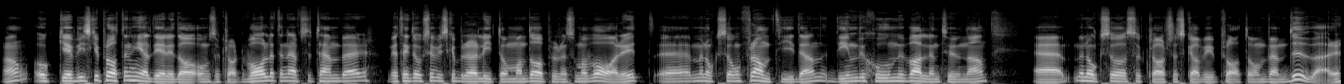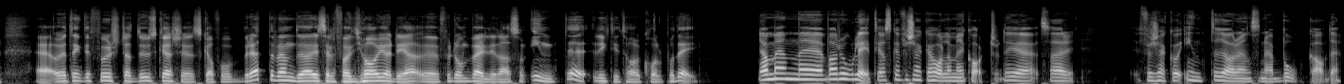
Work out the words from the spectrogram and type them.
Ja, och eh, vi ska prata en hel del idag om såklart valet den 11 september. Men jag tänkte också att vi ska beröra lite om mandatperioden som har varit, eh, men också om framtiden, din vision med Vallentuna. Eh, men också såklart så ska vi prata om vem du är. Eh, och jag tänkte först att du kanske ska få berätta vem du är istället för att jag gör det eh, för de väljarna som inte riktigt har koll på dig. Ja men vad roligt, jag ska försöka hålla mig kort. Det är så här, försöka att inte göra en sån här bok av det.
